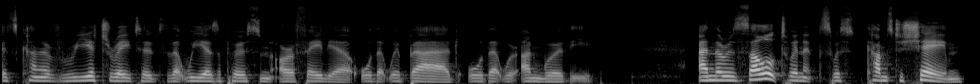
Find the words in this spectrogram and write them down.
it's kind of reiterated that we as a person are a failure or that we're bad or that we're unworthy. And the result when it comes to shame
